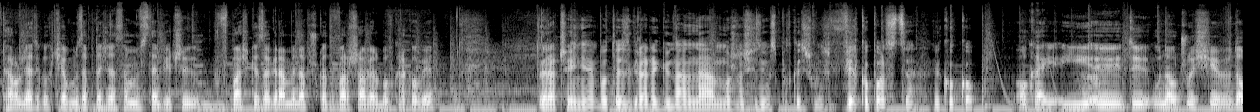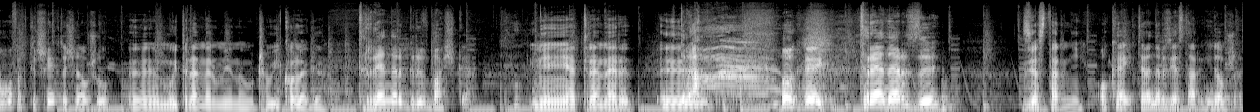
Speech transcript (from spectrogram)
Karol, ja tylko chciałbym zapytać na samym wstępie, czy w Baśkę zagramy na przykład w Warszawie albo w Krakowie? Raczej nie, bo to jest gra regionalna, można się z nią spotkać również w Wielkopolsce jako kop. Okej, i y, ty nauczyłeś się w domu faktycznie? Kto cię nauczył? Y, mój trener mnie nauczył i kolega. Trener gry w Baśkę. Nie, nie, nie, trener y, Okej, trener z... z Jastarni. Okej, trener z jastarni, dobrze.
